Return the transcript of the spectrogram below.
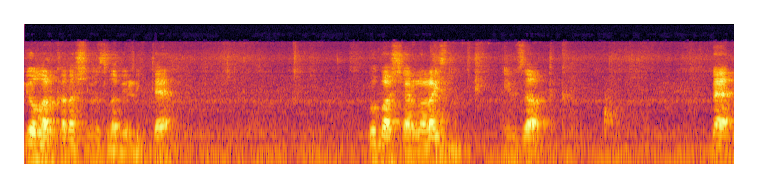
yol arkadaşımızla birlikte bu başarılara imza attık. Ben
